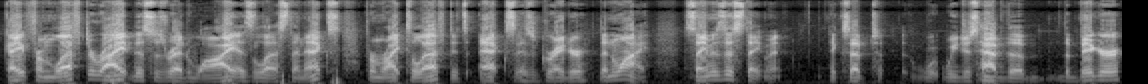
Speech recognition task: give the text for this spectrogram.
Okay, from left to right, this is read Y is less than X. From right to left, it's X is greater than Y. Same as this statement, except we just have the the bigger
